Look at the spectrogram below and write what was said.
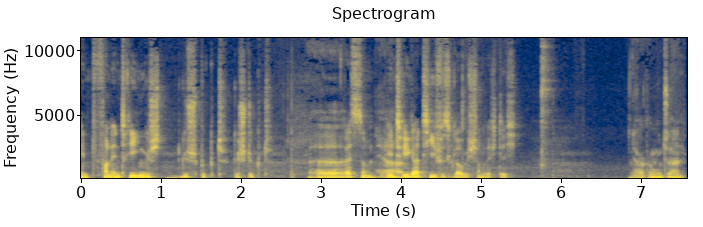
in, von Intrigen ges, gespückt, gestückt. Weißt du? ja. Intrigativ ist, glaube ich, schon richtig. Ja, kann gut sein.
